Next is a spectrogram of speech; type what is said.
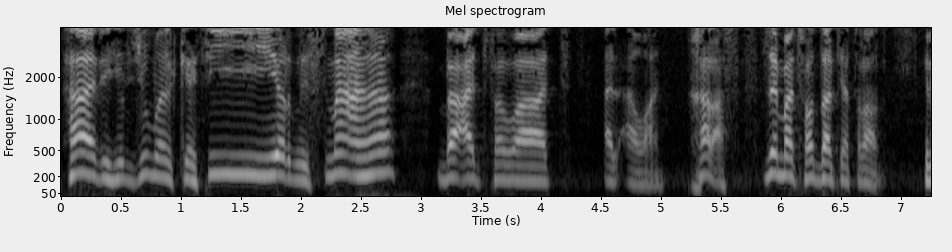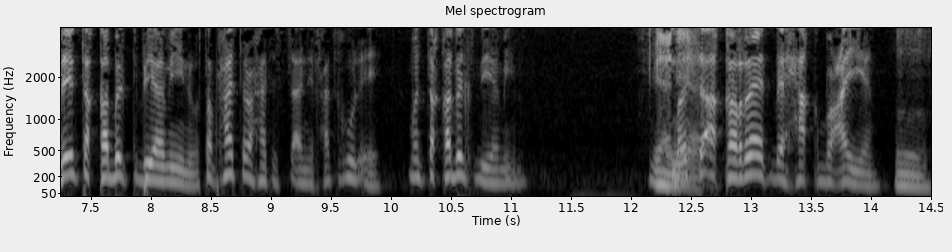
هذه الجمل كثير نسمعها بعد فوات الأوان. خلاص زي ما تفضلت اعتراض إذا أنت قبلت بيمينه طب حتى لو حتستأنف حتقول إيه؟ ما أنت قبلت بيمينه. يعني ما أنت أقريت بحق معين. مم.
